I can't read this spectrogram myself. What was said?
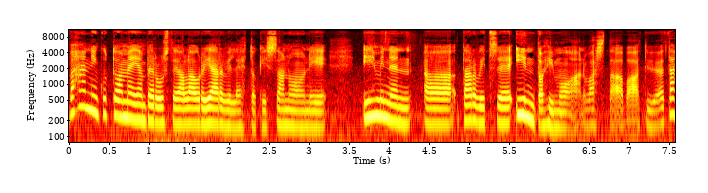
vähän niin kuin tuo meidän perustaja Lauri Järvilehtokin sanoo, niin ihminen äh, tarvitsee intohimoaan vastaavaa työtä.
